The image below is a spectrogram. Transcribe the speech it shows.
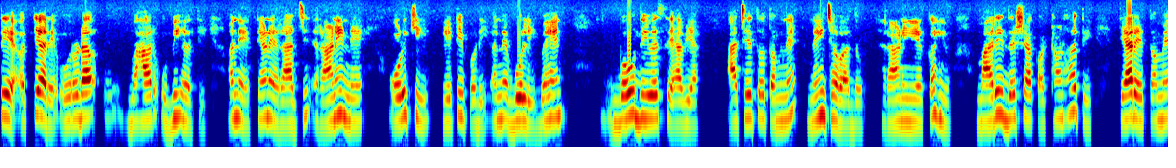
તે અત્યારે ઓરડા બહાર ઊભી હતી અને તેણે રાજ, રાણીને ઓળખી ભેટી પડી અને બોલી, બહેન, બહુ દિવસે આવ્યા. આજે તો તમને નહીં જવા દો. રાણીએ કહ્યું, મારી દશા કઠણ હતી, ત્યારે તમે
